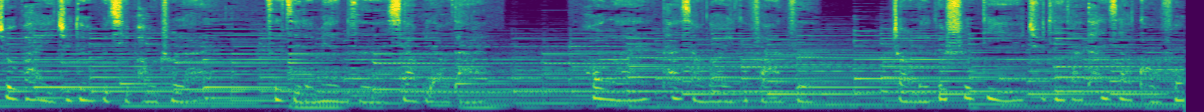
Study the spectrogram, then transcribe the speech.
就怕一句对不起抛出来，自己的面子下不了台。后来她想到一个法子，找了一个师弟去替她探下口风。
